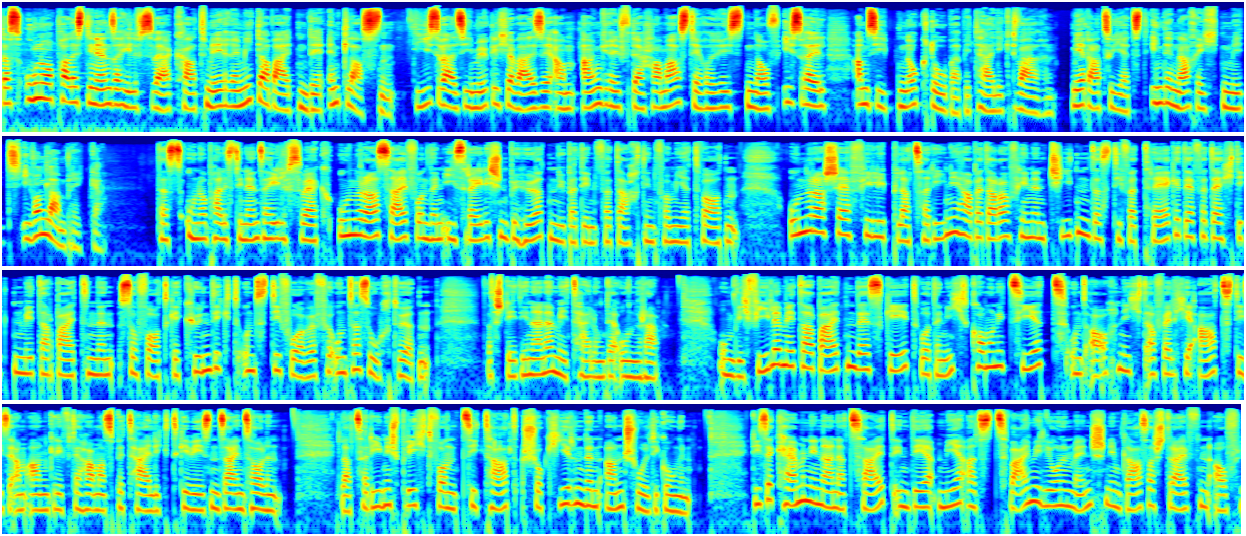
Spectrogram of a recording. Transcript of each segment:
Das UNO-Palästinenser-Hilfswerk hat mehrere Mitarbeitende entlassen. Dies, weil sie möglicherweise am Angriff der Hamas-Terroristen auf Israel am 7. Oktober beteiligt waren. Mehr dazu jetzt in den Nachrichten mit Yvonne Lambricker. Das UNO-Palästinenser-Hilfswerk UNRWA sei von den israelischen Behörden über den Verdacht informiert worden. UNRWA-Chef Philipp Lazzarini habe daraufhin entschieden, dass die Verträge der verdächtigten Mitarbeitenden sofort gekündigt und die Vorwürfe untersucht würden. Das steht in einer Mitteilung der UNRWA. Um wie viele Mitarbeitende es geht, wurde nicht kommuniziert und auch nicht, auf welche Art diese am Angriff der Hamas beteiligt gewesen sein sollen. Lazzarini spricht von, Zitat, schockierenden Anschuldigungen. Diese kämen in einer Zeit, in der mehr als zwei Millionen Menschen im Gazastreifen auf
